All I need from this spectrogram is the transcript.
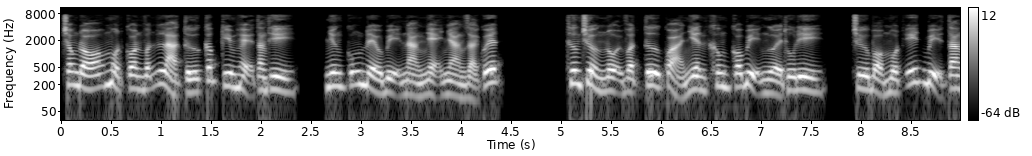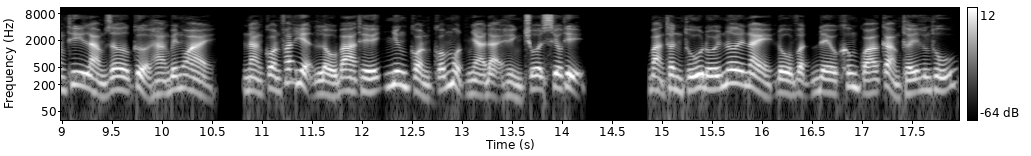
trong đó một con vẫn là tứ cấp kim hệ tang thi, nhưng cũng đều bị nàng nhẹ nhàng giải quyết. Thương trường nội vật tư quả nhiên không có bị người thu đi, trừ bỏ một ít bị tang thi làm dơ cửa hàng bên ngoài, nàng còn phát hiện lầu ba thế nhưng còn có một nhà đại hình chuôi siêu thị. Bản thân thú đối nơi này đồ vật đều không quá cảm thấy hứng thú,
